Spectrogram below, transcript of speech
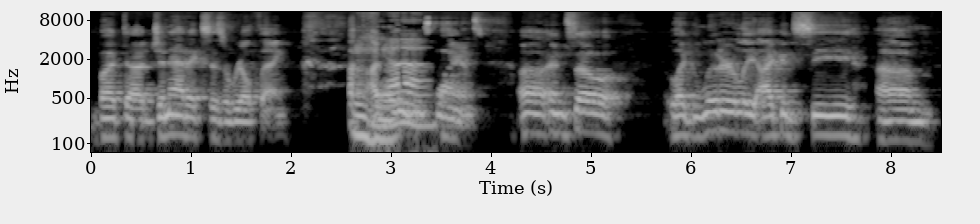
But uh, genetics is a real thing. Mm-hmm. I believe in science, uh, and so like literally, I could see. Um,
